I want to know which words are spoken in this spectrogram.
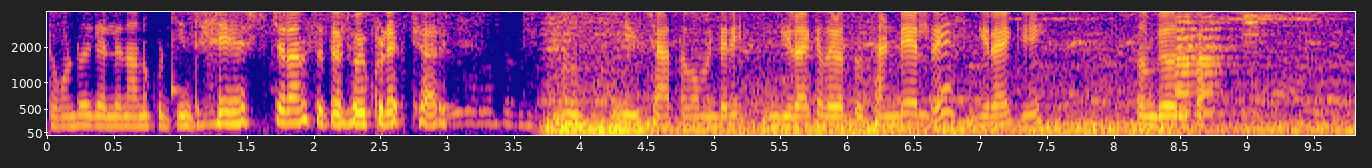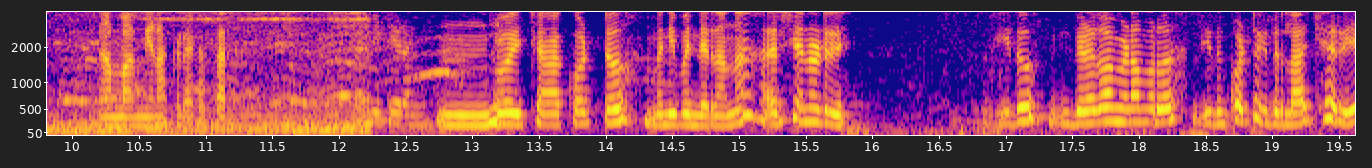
ತೊಗೊಂಡು ಹೋಗಿ ಅಲ್ಲೇ ನಾನು ಕುಡ್ತೀನಿ. ರೀ ಎಷ್ಟು ಚಲೋ ಅನಿಸುತ್ತೆ ಅಲ್ಲಿ ಹೋಗಿ ಕುಡಿಯೋಕೆ ಚಹಾ ರೀ? ಹ್ಞೂ ಈಗ ಚಹಾ ತೊಗೊಂಬಂದೆ ರೀ ಗಿರಾಕಿ ಅದ್ರ ಇವತ್ತು ಸಂಡೇ ಅಲ್ರಿ. ಗಿರಾಕಿ ತುಂಬೇವ್ರಿಪ್ಪ ಅಮ್ಮ ಮೀನಾ ಕಡೆಕತ್ತಾರ ಹ್ಮ್, ಹೋಯ್ ಚಾ ಕೊಟ್ಟು ಮನೆಗೆ ಬಂದಿರಿ ನಾನು. ಅರ್ಶಿಯ ನೋಡ್ರಿ. ಇದು ಬೆಳಗಾವ್ ಮೇಡಮ್ ಅವರು ಇದನ್ನ ಕೊಟ್ಟು ಆಚಾರಿ.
